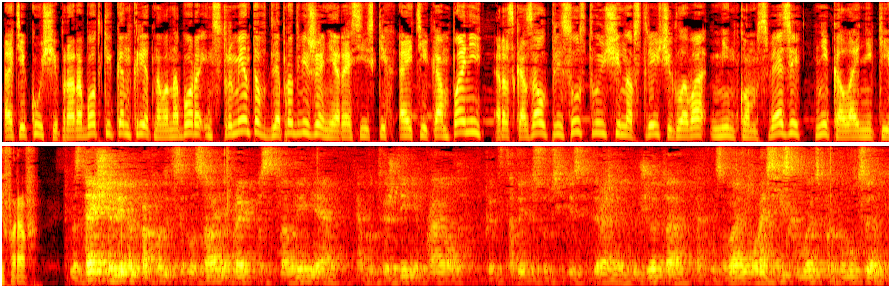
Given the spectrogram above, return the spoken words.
О текущей проработке конкретного набора инструментов для продвижения российских IT-компаний рассказал присутствующий на встрече глава Минкомсвязи Николай Никифоров. В настоящее время проходит согласование проекта постановления об утверждении правил предоставления субсидий с федерального бюджета так называемому российскому экспортному центру.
